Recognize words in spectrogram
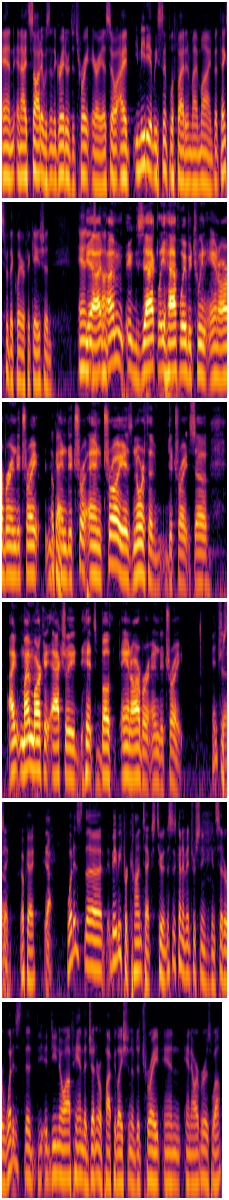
and and I saw it was in the greater Detroit area. So I immediately simplified in my mind. But thanks for the clarification. And yeah, uh, I'm exactly halfway between Ann Arbor and Detroit. Okay. And Detroit and Troy is north of Detroit. So I my market actually hits both Ann Arbor and Detroit. Interesting. So, okay. Yeah. What is the maybe for context too? And this is kind of interesting to consider. What is the do you know offhand the general population of Detroit and Ann Arbor as well?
